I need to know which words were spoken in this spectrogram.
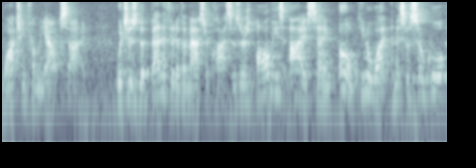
watching from the outside, which is the benefit of a masterclass is there's all these eyes saying, oh, you know what? And this was so cool.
